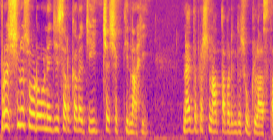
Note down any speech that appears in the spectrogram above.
प्रश्न सोडवण्याची सरकारची इच्छाशक्ती नाही. नाही तर प्रश्न आतापर्यंत सुटला असता.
